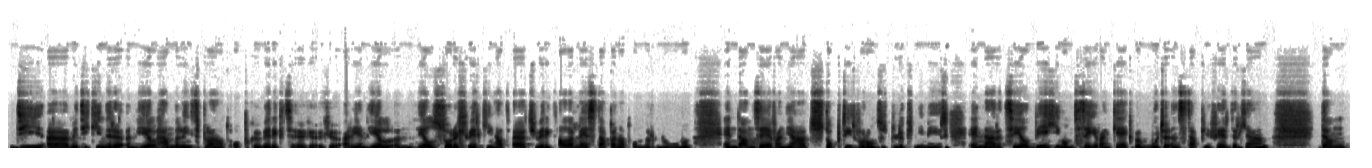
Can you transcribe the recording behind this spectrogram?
die uh, met die kinderen een heel handelingsplan had opgewerkt, uh, een, heel, een heel zorgwerking had uitgewerkt, allerlei stappen had ondernomen. En dan zei van ja, het stopt hier voor ons, het lukt niet meer. En naar het CLB ging om te zeggen van kijk, we moeten een stapje verder gaan, dan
